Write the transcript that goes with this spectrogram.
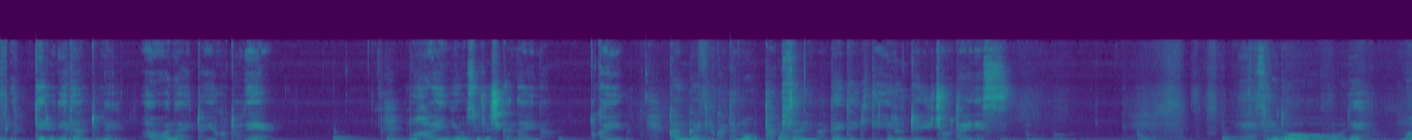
売ってる値段とね合わないということで。もう廃業するしかないなとかいう考えてる方もたくさん今出てきているという状態です。えー、それとねま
